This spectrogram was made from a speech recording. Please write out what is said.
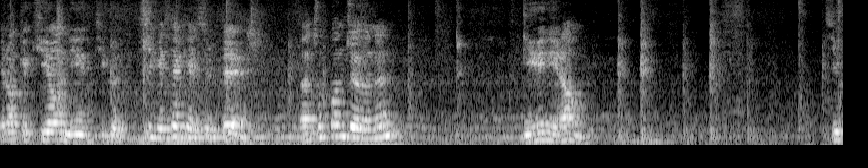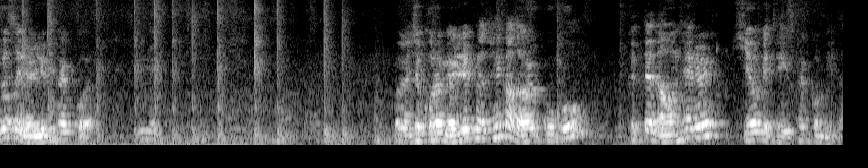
이렇게 기억, 니은, 디귿 식이 세 개 있을 때 일단 첫 번째로는 니은이랑 디귿을 연립할 거예요. 네. 어, 이제 그럼 연립해서 해가 나올 거고 그때 나온 해를 기억에 대입할 겁니다.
